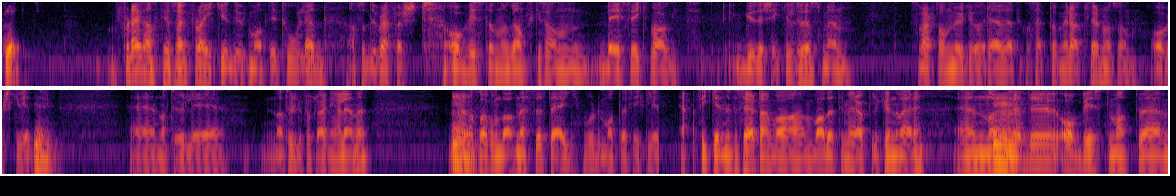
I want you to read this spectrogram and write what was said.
På det For det er ganske interessant, for da gikk jo du på en måte i to ledd. Altså Du ble først overbevist om noe ganske sånn basic, vagt gudeskikkelser, men som i hvert fall muliggjorde dette konseptet om mirakler, noe som overskrider mm. eh, naturlig, naturlig, forklaring alene. Men mm. så kom da et neste steg, hvor du måtte fikk, litt, ja, fikk identifisert da, hva, hva, dette mirakelet kunne være. Eh, når ble mm. du overbevist om at eh,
